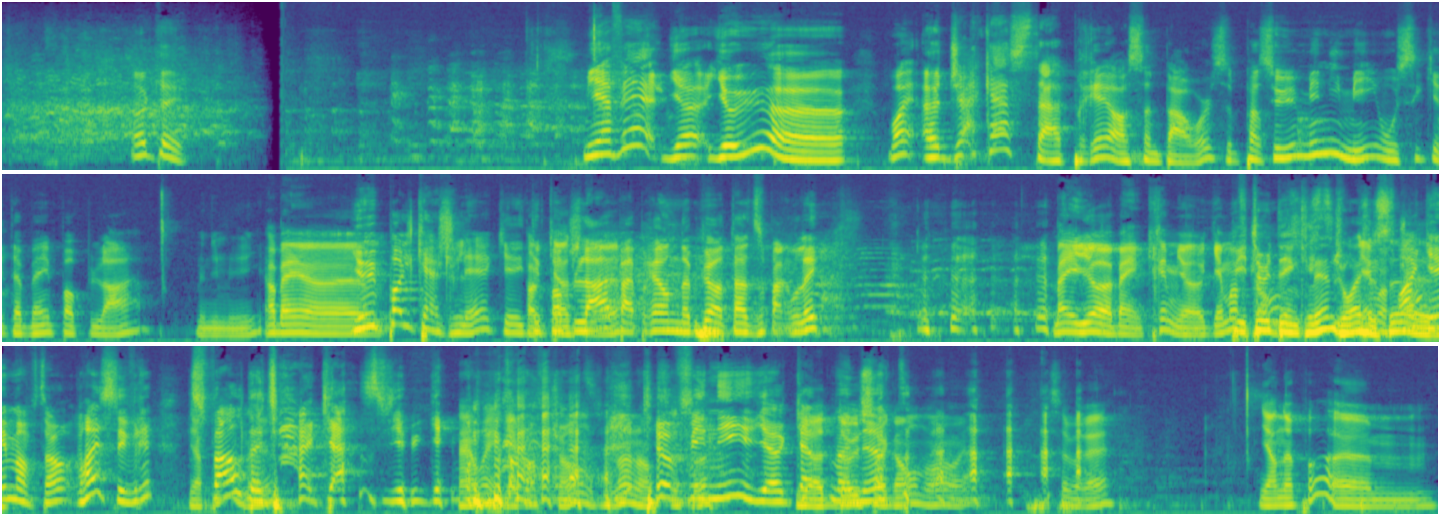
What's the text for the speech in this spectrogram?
OK. Mais il y avait. Il y a, il y a eu. euh, ouais, euh, Jackass, c'était après Austin Powers. Parce qu'il y a eu Minimi aussi qui était bien populaire. Mini-mini. Ah ben. euh, Il y a eu Paul Cagelet qui a été Paul populaire, Cagelet. puis après, on n'a plus entendu parler. Ben, il y a. Ben, crime, il y a Game of Peter Thrones. Dinklage, ouais, c'est of ça. Ouais, Thrones. Game of Thrones. Ouais, c'est vrai. Tu parles de Jackass, il y a eu Game Ben of ouais, Game of Thrones. Non, non. qui a fini il y a Il y a 4 deux minutes. secondes, ouais, ouais. C'est vrai. Il y en a pas. euh,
